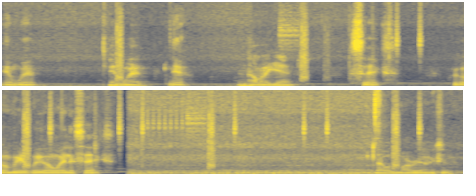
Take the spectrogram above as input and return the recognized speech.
and win. And win? Yeah, And how many games? six. We're gonna be. We're gonna win in six. That was my reaction.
